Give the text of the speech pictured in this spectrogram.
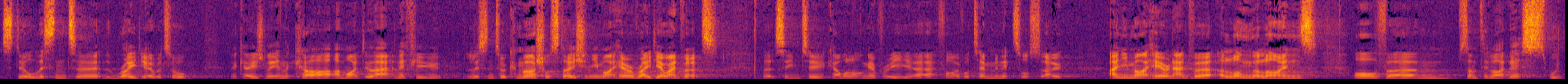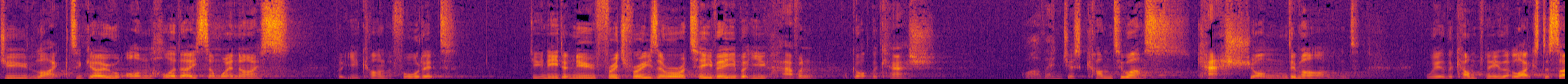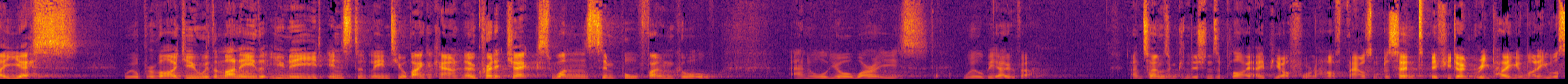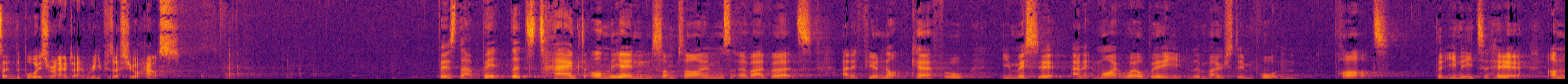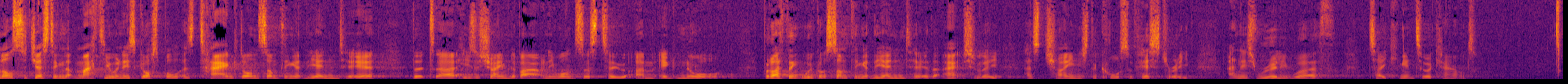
still listen to the radio at all. Occasionally in the car, I might do that, and if you listen to a commercial station, you might hear a radio adverts that seem to come along every uh, five or ten minutes or so. And you might hear an advert along the lines of um, something like this Would you like to go on holiday somewhere nice, but you can't afford it? Do you need a new fridge freezer or a TV, but you haven't got the cash? Well, then just come to us. Cash on demand. We're the company that likes to say yes We'll provide you with the money that you need instantly into your bank account. No credit checks, one simple phone call, and all your worries will be over. And terms and conditions apply APR 4.5%. If you don't repay your money, we'll send the boys around and repossess your house. There's that bit that's tagged on the end sometimes of adverts, and if you're not careful, you miss it, and it might well be the most important part that you need to hear. I'm not suggesting that Matthew in his gospel has tagged on something at the end here that uh, he's ashamed about and he wants us to um, ignore. But I think we've got something at the end here that actually has changed the course of history and is really worth taking into account.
